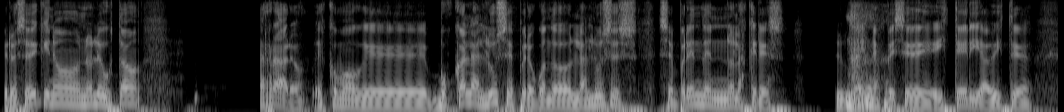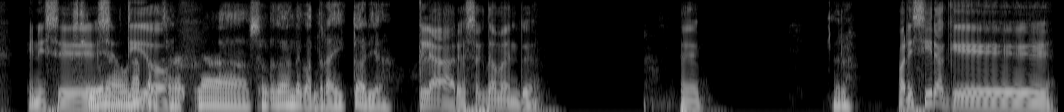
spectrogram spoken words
pero se ve que no, no le gustaba. Es raro, es como que buscas las luces, pero cuando las luces se prenden no las querés. Hay una especie de histeria, ¿viste? En ese sentido. Una absolutamente contradictoria. Claro, exactamente. Pareciera que,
